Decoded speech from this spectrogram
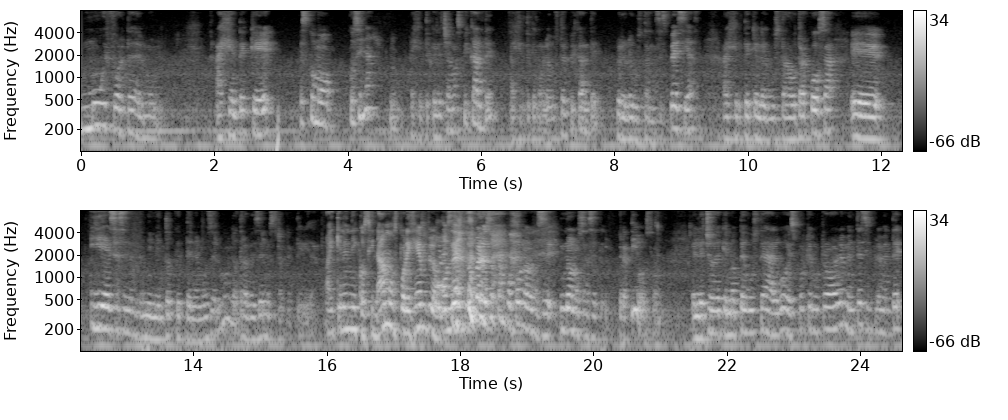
muy fuerte del mundo. Hay gente que es como cocinar, hay gente que le echa más picante, hay gente que no le gusta el picante, pero le gustan las especias, hay gente que le gusta otra cosa, eh, y ese es el entendimiento que tenemos del mundo a través de nuestra creatividad. Hay quienes ni cocinamos, por ejemplo. pero eso tampoco nos hace, no nos hace creativos, ¿no? El hecho de que no te guste algo es porque muy probablemente simplemente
